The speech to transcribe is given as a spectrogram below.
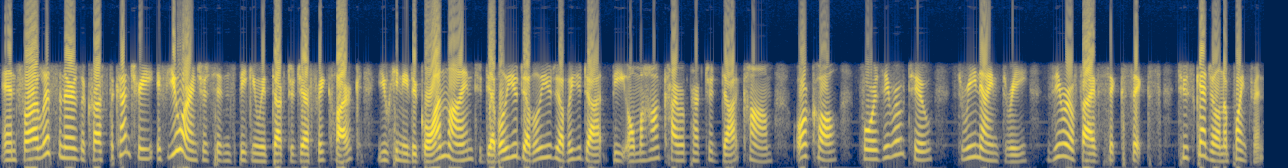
And for our listeners across the country, if you are interested in speaking with Dr. Jeffrey Clark, you can either go online to www.theomahachiropractor.com or call 402 393 0566 to schedule an appointment.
